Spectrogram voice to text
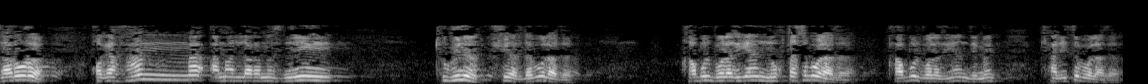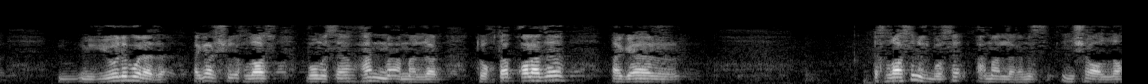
zaruri qolgan hamma amallarimizning tuguni shu yerda bo'ladi. Qabul bo'ladigan nuqtasi bo'ladi. Qabul bo'ladigan demak kaliti bo'ladi. Yo'li bo'ladi. Agar shu ixlos bo'lmasa hamma amallar to'xtab qoladi. Agar ixlosimiz bo'lsa amallarimiz inshaalloh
